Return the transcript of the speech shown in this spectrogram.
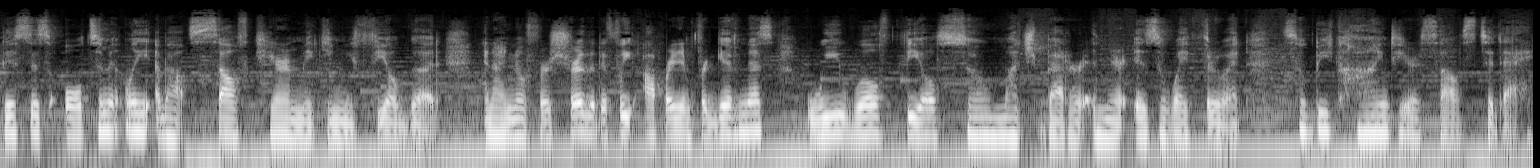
This is ultimately about self care and making you feel good. And I know for sure that if we operate in forgiveness, we will feel so much better, and there is a way through it. So be kind to yourselves today.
